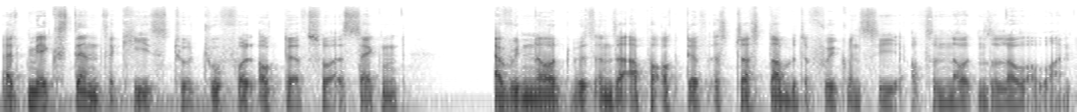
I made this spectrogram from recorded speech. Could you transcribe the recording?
Let me extend the keys to two full octaves for a second Every note within the upper octave is just double the frequency of the note in the lower one.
